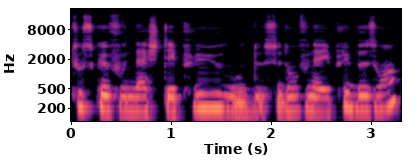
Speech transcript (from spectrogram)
tout ce que vous n'achetez plus ou de ce dont vous n'avez plus besoin,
